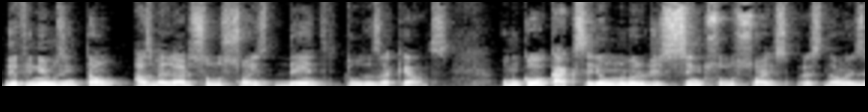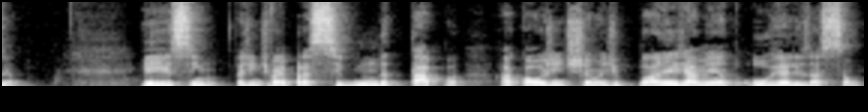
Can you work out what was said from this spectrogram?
Definimos então as melhores soluções dentre todas aquelas. Vamos colocar que seria um número de cinco soluções, para se dar um exemplo. E aí sim, a gente vai para a segunda etapa, a qual a gente chama de planejamento ou realização.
